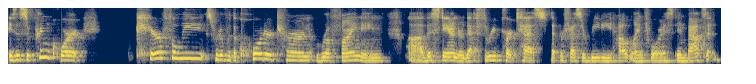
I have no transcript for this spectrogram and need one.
is the Supreme Court carefully, sort of with a quarter turn, refining uh, the standard, that three part test that Professor Beety outlined for us in Batson.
